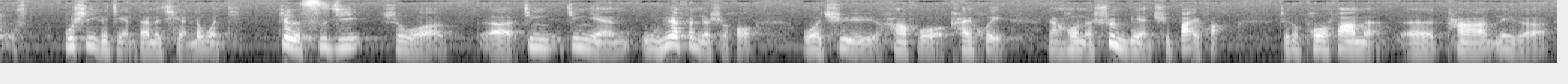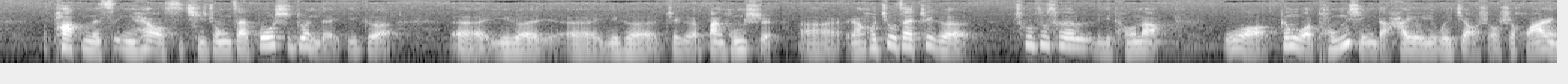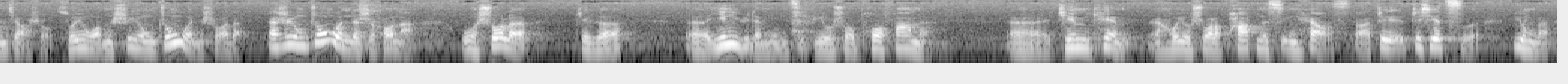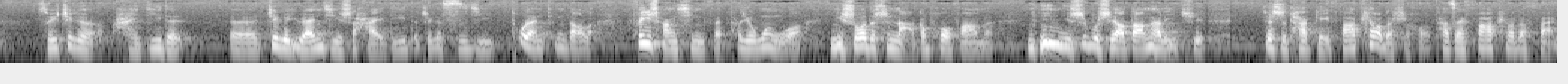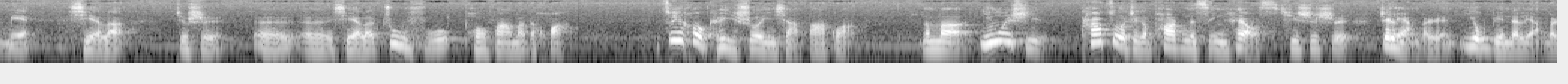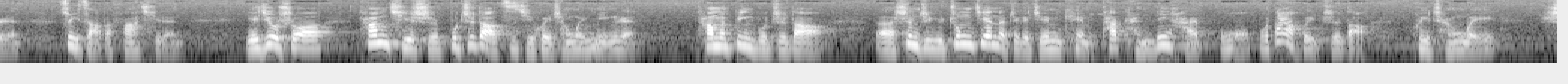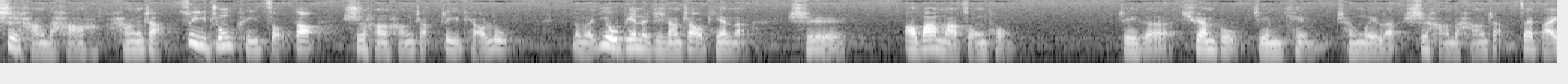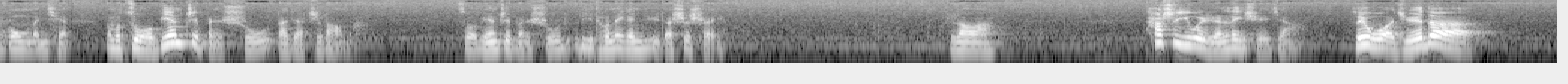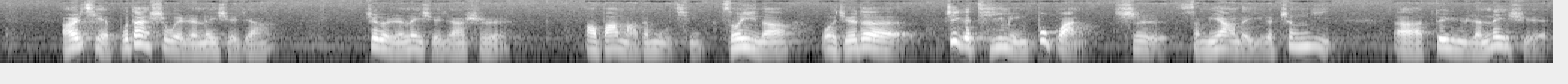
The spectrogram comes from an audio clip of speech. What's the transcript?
不是一个简单的钱的问题。这个司机是我呃今今年五月份的时候，我去哈佛开会，然后呢顺便去拜访这个 Paul Farmer，呃，他那个 Partners in Health 其中在波士顿的一个呃一个呃一个这个办公室啊，然后就在这个出租车里头呢。我跟我同行的还有一位教授是华人教授，所以我们是用中文说的。但是用中文的时候呢，我说了这个呃英语的名字，比如说 Paul Farmer，呃 Jim Kim，然后又说了 Partners in Health 啊，这这些词用了。所以这个海蒂的呃这个原籍是海蒂的这个司机突然听到了，非常兴奋，他就问我：“你说的是哪个 Paul Farmer？你你是不是要到那里去？”这是他给发票的时候，他在发票的反面写了。就是呃呃写了祝福破发妈的话，最后可以说一下八卦。那么因为是他做这个 Partners in Health，其实是这两个人右边的两个人最早的发起人，也就是说他们其实不知道自己会成为名人，他们并不知道，呃甚至于中间的这个 Jim Kim，他肯定还不不大会知道会成为世行的行行长，最终可以走到世行行长这一条路。那么右边的这张照片呢，是奥巴马总统这个宣布 Jim Kim 成为了世行的行长，在白宫门前。那么左边这本书大家知道吗？左边这本书里头那个女的是谁？知道吗？她是一位人类学家，所以我觉得，而且不但是位人类学家，这个人类学家是奥巴马的母亲。所以呢，我觉得。这个提名不管是什么样的一个争议，啊，对于人类学，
